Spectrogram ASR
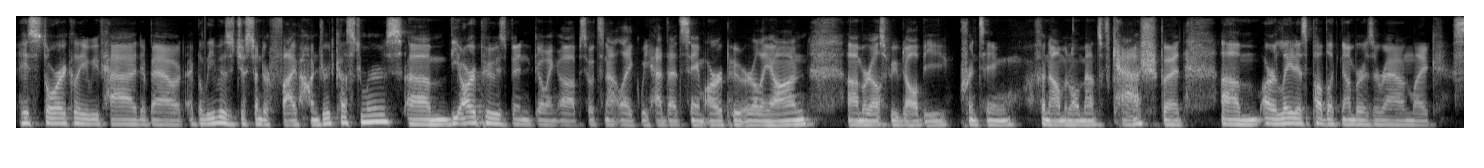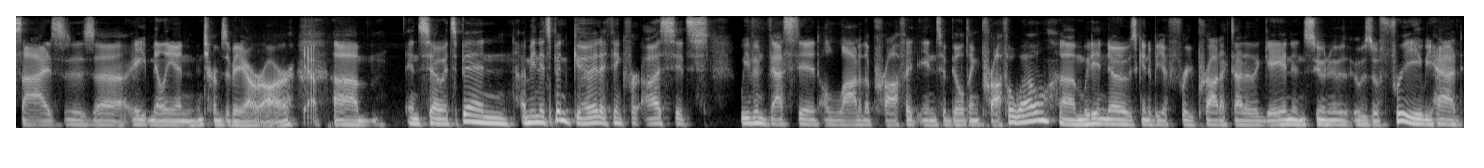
historically we've had about I believe it was just under 500 customers. Um, the ARPU has been going up, so it's not like we had that same ARPU early on, um, or else we would all be printing phenomenal amounts of cash. But um, our latest public number is around like size is uh, eight million in terms of ARR. Yeah. Um, and so it's been, I mean, it's been good. I think for us, it's we've invested a lot of the profit into building ProfitWell. Um, we didn't know it was going to be a free product out of the gate, and soon it was, it was a free. We had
